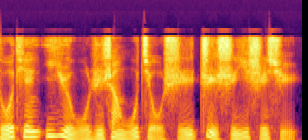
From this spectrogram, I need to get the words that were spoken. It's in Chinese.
昨天一月五日上午九时至十一时许，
